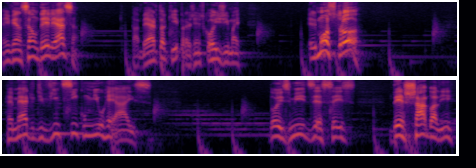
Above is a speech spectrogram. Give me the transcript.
A invenção dele é essa? Tá aberto aqui para a gente corrigir, mas ele mostrou remédio de 25 mil reais 2016, deixado ali.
